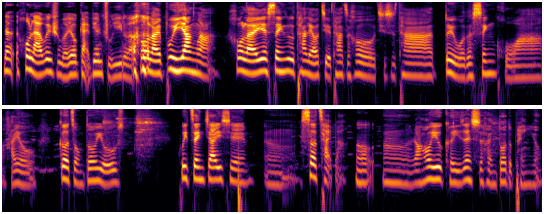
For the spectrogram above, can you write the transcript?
那后来为什么又改变主意了？后来不一样啦。后来越深入他了解他之后，其实他对我的生活啊，还有各种都有会增加一些嗯色彩吧，嗯嗯，然后又可以认识很多的朋友。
